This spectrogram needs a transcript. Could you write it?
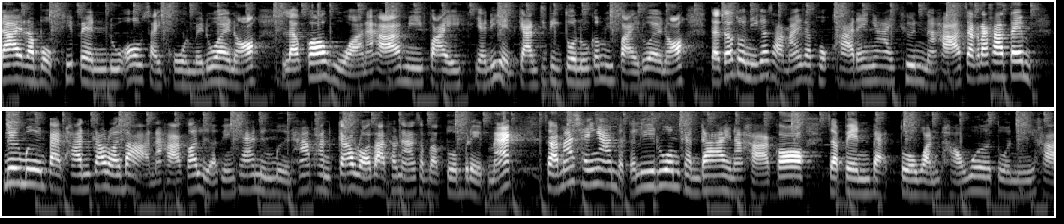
ได้ระบบที่เป็น Dual Cyclone ไปด้วยเนาะแล้วก็หัวนะคะ มีไฟอย่างที่เห็นกันจริง ๆ ตัวนู้นก็มีไฟด้วยเนาะแต่เจ้าตัวนี้ก็สามารถจะพกพาได้ง่ายขึ้นนะคะ จากราคาเต็ม 18,900 บาทนะคะ ก็เหลือเพียงแค่ 15,900 บาทเท่านั้นสำหรับตัว b r a d Max สามารถใช้งานแบตเตอรี่ร่วมกันได้นะคะ ก็จะเป็นแบตตัว One Power ตัวนี้ค่ะ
